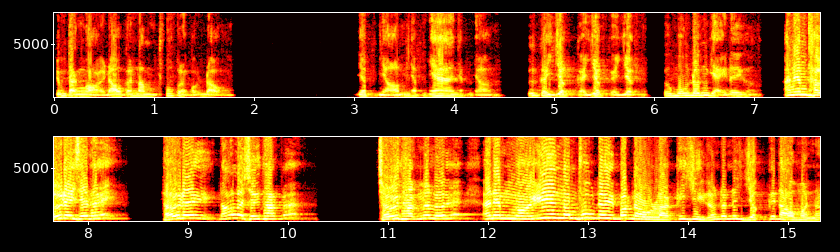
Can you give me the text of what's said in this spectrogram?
Chúng ta ngồi đâu có 5 phút là bắt đầu nhấp nhõm, nhấp nha, nhấp nhõm. Cứ cà giật, cà giật, cà giật. Cứ muốn đứng dậy đi không? Anh em thử đi sẽ thấy. Thử đi, đó là sự thật đó. Sự thật nó là Anh em ngồi yên 5 phút đi Bắt đầu là cái gì đó nó giật cái đầu mình Nó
